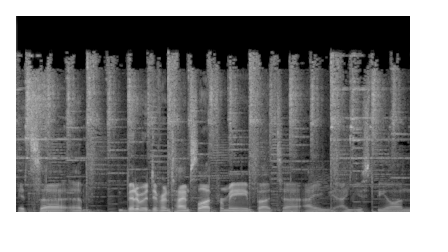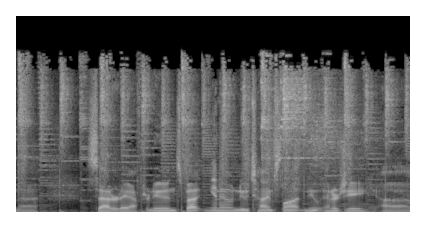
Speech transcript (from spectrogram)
it's uh, a bit of a different time slot for me, but uh, I I used to be on uh, Saturday afternoons, but you know, new time slot, new energy. Uh,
